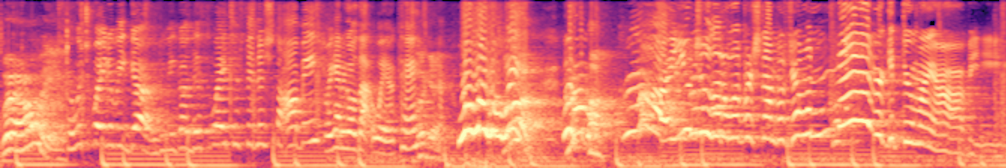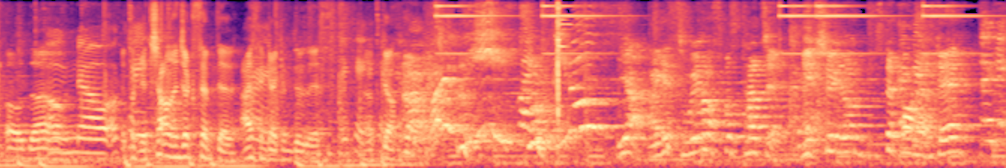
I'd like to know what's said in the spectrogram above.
Where are we? So which way do we go? Do we go this way to finish the obby? We gotta go that way, okay? Okay. Whoa, whoa, whoa, wait! Grandma. Oh, you two little whippersnappers, you will never get through my obby. Oh no. Oh no, okay. It's okay. Challenge accepted. I think I can do this. Okay, Let's okay. go. What are these? Like needles? Yeah, I guess we're not supposed to touch it. Make sure you don't step on it, okay? Okay.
